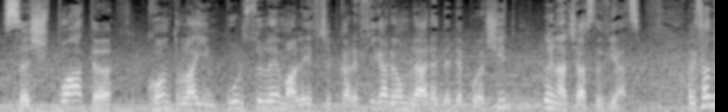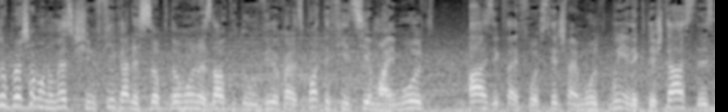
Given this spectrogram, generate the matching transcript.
să-și poată controla impulsurile malefice pe care fiecare om le are de depășit în această viață. Alexandru Plășa mă numesc și în fiecare săptămână îți dau câte un video care îți poate fi ție mai mult azi decât ai fost ieri și mai mult mâine decât ești astăzi,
